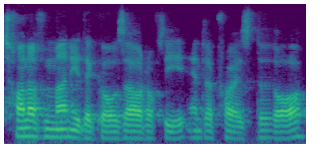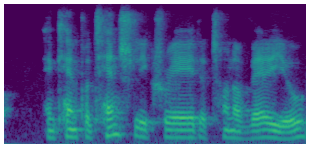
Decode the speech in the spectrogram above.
ton of money that goes out of the enterprise door and can potentially create a ton of value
